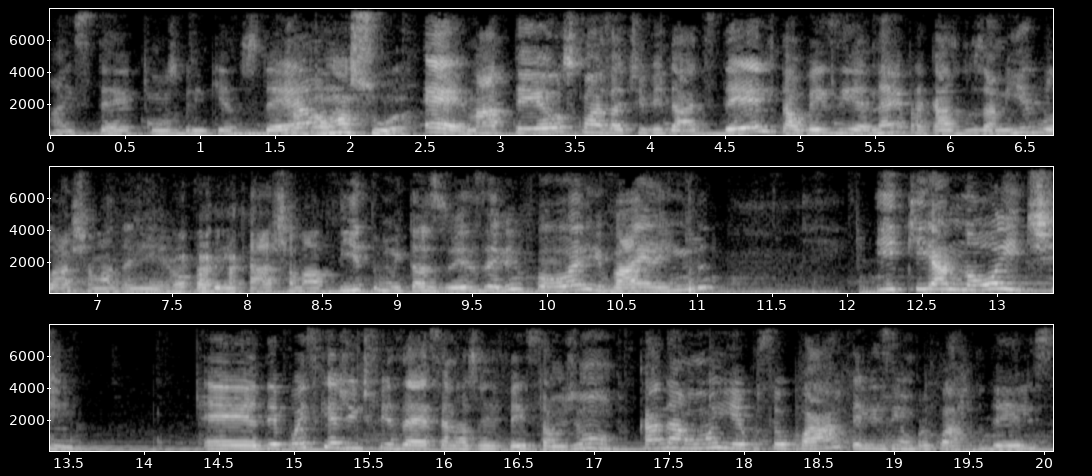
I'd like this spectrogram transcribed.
a Esté, com os brinquedos dela. Cada um na sua. É, Matheus com as atividades dele, talvez ia, né, pra casa dos amigos lá, chamar Daniel pra brincar, chamar Vitor, muitas vezes ele foi e vai ainda. E que à noite, é, depois que a gente fizesse a nossa refeição junto, cada um ia pro seu quarto, eles iam pro quarto deles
